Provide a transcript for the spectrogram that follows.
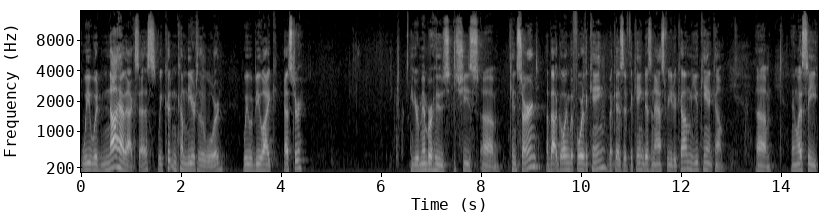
we would not have access. We couldn't come near to the Lord. We would be like Esther. You remember who's she's um, concerned about going before the king because if the king doesn't ask for you to come, you can't come, um, unless he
